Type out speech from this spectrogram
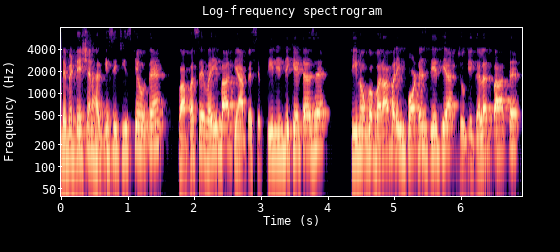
लिमिटेशन हर किसी चीज़ के होते हैं। वापस से वही बात, यहाँ पे सिर्फ़ तीन इंडिकेटर्स है। तीनों को बराबर इंपॉर्टेंस दे दिया, जो कि गलत बात है।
